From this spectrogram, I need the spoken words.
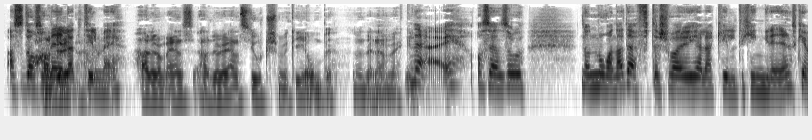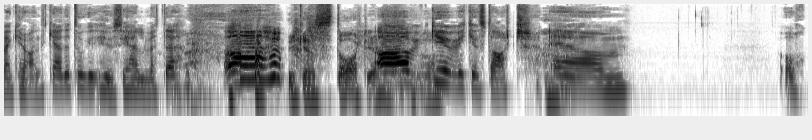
alltså de som mejlade till mig. Hade, de ens, hade du ens gjort så mycket jobb under den veckan? Nej, och sen så någon månad efter så var det hela Kill the King-grejen, skrev en krönika, det tog hus i helvete. Ah! Vilken start Ja, egentligen. gud vilken start. Ehm, Och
